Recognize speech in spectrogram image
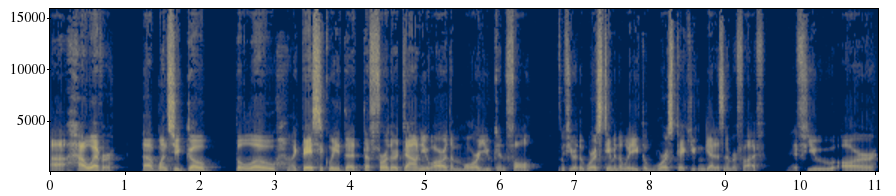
Uh, however, uh, once you go below like basically the the further down you are the more you can fall. If you're the worst team in the league the worst pick you can get is number five. If you are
